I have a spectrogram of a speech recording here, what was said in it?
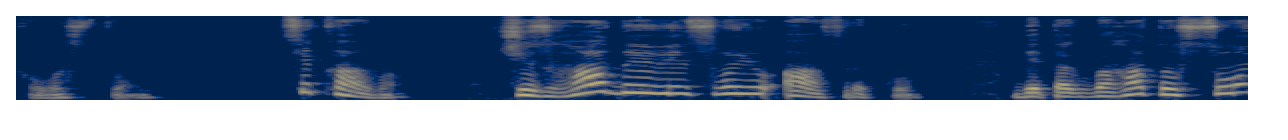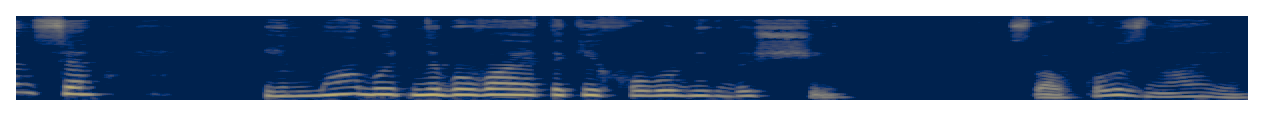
хвостом. Цікаво, чи згадує він свою Африку, де так багато сонця і, мабуть, не буває таких холодних дощів. Славко знає,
